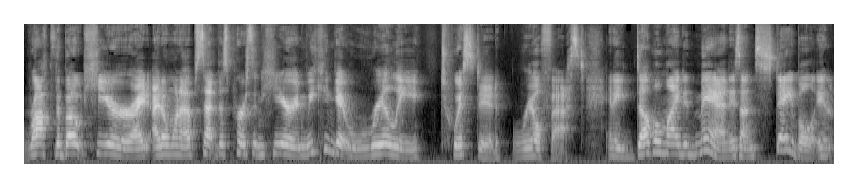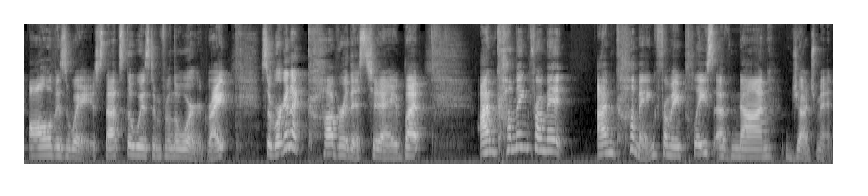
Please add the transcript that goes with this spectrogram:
rock the boat here. I, I don't want to upset this person here. And we can get really twisted real fast. And a double minded man is unstable in all of his ways. That's the wisdom from the word, right? So we're going to cover this today, but I'm coming from it. I'm coming from a place of non judgment,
